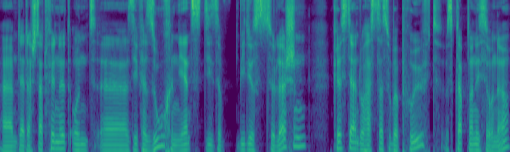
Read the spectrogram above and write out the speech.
ähm, der da stattfindet. Und äh, sie versuchen jetzt, diese Videos zu löschen. Christian, du hast das überprüft. Es klappt noch nicht so, ne?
